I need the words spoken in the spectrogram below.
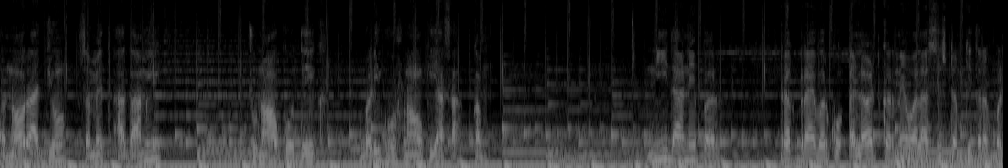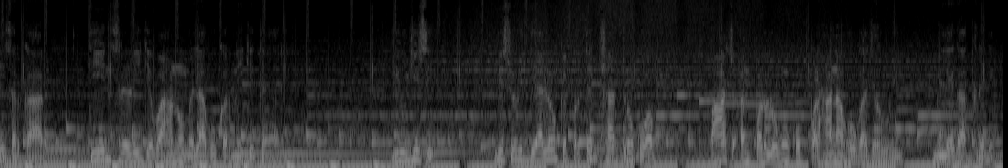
और नौ राज्यों समेत आगामी चुनाव को देख बड़ी घोषणाओं की आशा कम। नींद आने पर ट्रक ड्राइवर को अलर्ट करने वाला सिस्टम की तरफ़ बढ़ी सरकार। तीन श्रेणी के वाहनों में लागू करने की तैयारी। यूजीसी विश्वविद्यालयों के प्रत्येक छात्रों को अब पाँच अनपढ़ लोगों को पढ़ाना होगा ज़रूरी, मिलेगा क्रेडिट।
